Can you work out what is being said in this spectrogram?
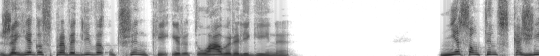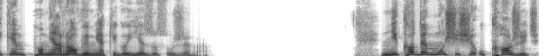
że jego sprawiedliwe uczynki i rytuały religijne nie są tym wskaźnikiem pomiarowym, jakiego Jezus używa. Nikodem musi się ukorzyć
